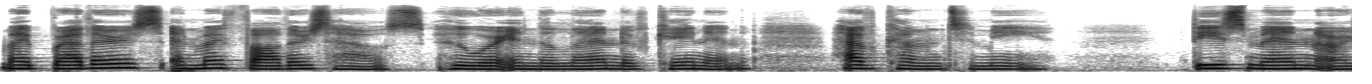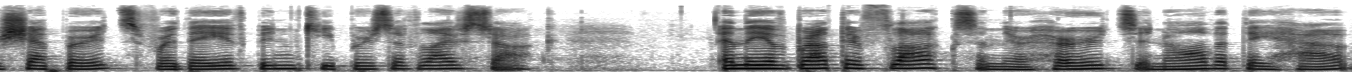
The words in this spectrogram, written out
my brothers and my father's house, who were in the land of Canaan, have come to me. These men are shepherds, for they have been keepers of livestock. And they have brought their flocks and their herds and all that they have.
